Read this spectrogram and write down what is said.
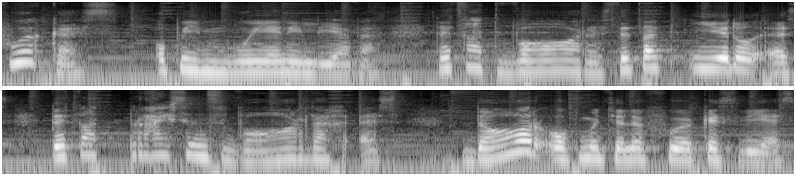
fokus op die mooi in die lewe. Dit wat waar is, dit wat edel is, dit wat prysenswaardig is. Daarop moet jy fokus wees.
